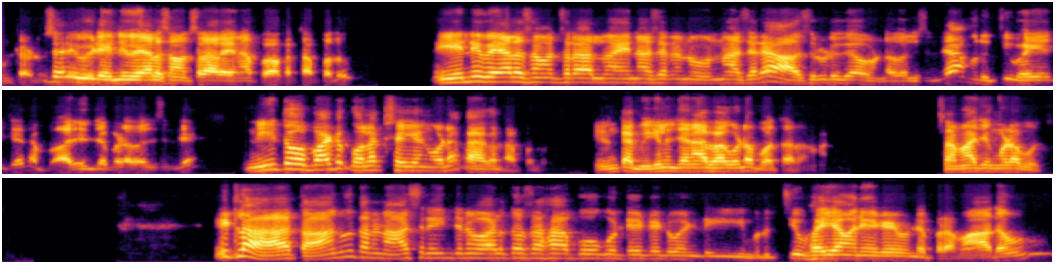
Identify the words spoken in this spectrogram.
ఉంటాడు. సరే వీడు ఎన్ని వేల సంవత్సరాలైనా పోక తప్పదు. ఎన్ని వేల సంవత్సరాలు అయినా సరే నువ్వు ఉన్నా సరే అసురుడిగా ఉండవలసిందే ఆ మృత్యు భయం చేత బాధించబడవలసిందే. నీతో పాటు కులక్షయం కూడా కాక తప్పదు. ఇంకా మిగిలిన జనాభా కూడా పోతారు అన్నమాట సమాజం కూడా పోతుంది. ఇట్లా తాను తనను ఆశ్రయించిన వాళ్ళతో సహా పోగొట్టేటటువంటి మృత్యు భయం అనేటటువంటి ప్రమాదం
